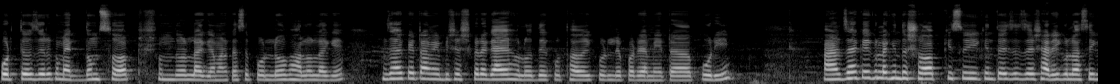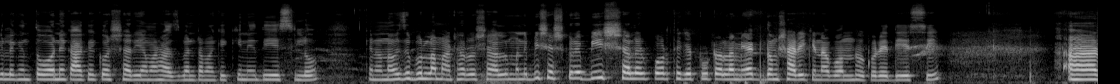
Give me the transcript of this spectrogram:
পরতেও যেরকম একদম সফট সুন্দর লাগে, আমার কাছে পরলেও ভালো লাগে। যাই হোক, এটা আমি বিশেষ করে গায়ে হলুদে কোথাও ই করলে পরে আমি এটা পরি। আর যাক এগুলো কিন্তু সব কিছুই কিন্তু এই যে যে শাড়িগুলো আছে, এগুলো কিন্তু অনেক আগেকার শাড়ি আমার হাজব্যান্ড আমাকে কিনে দিয়েছিল। কেননা ওই যে বললাম, আঠারো সাল মানে বিশেষ করে বিশ সালের পর থেকে টোটাল আমি একদম শাড়ি কেনা বন্ধ করে দিয়েছি। আর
